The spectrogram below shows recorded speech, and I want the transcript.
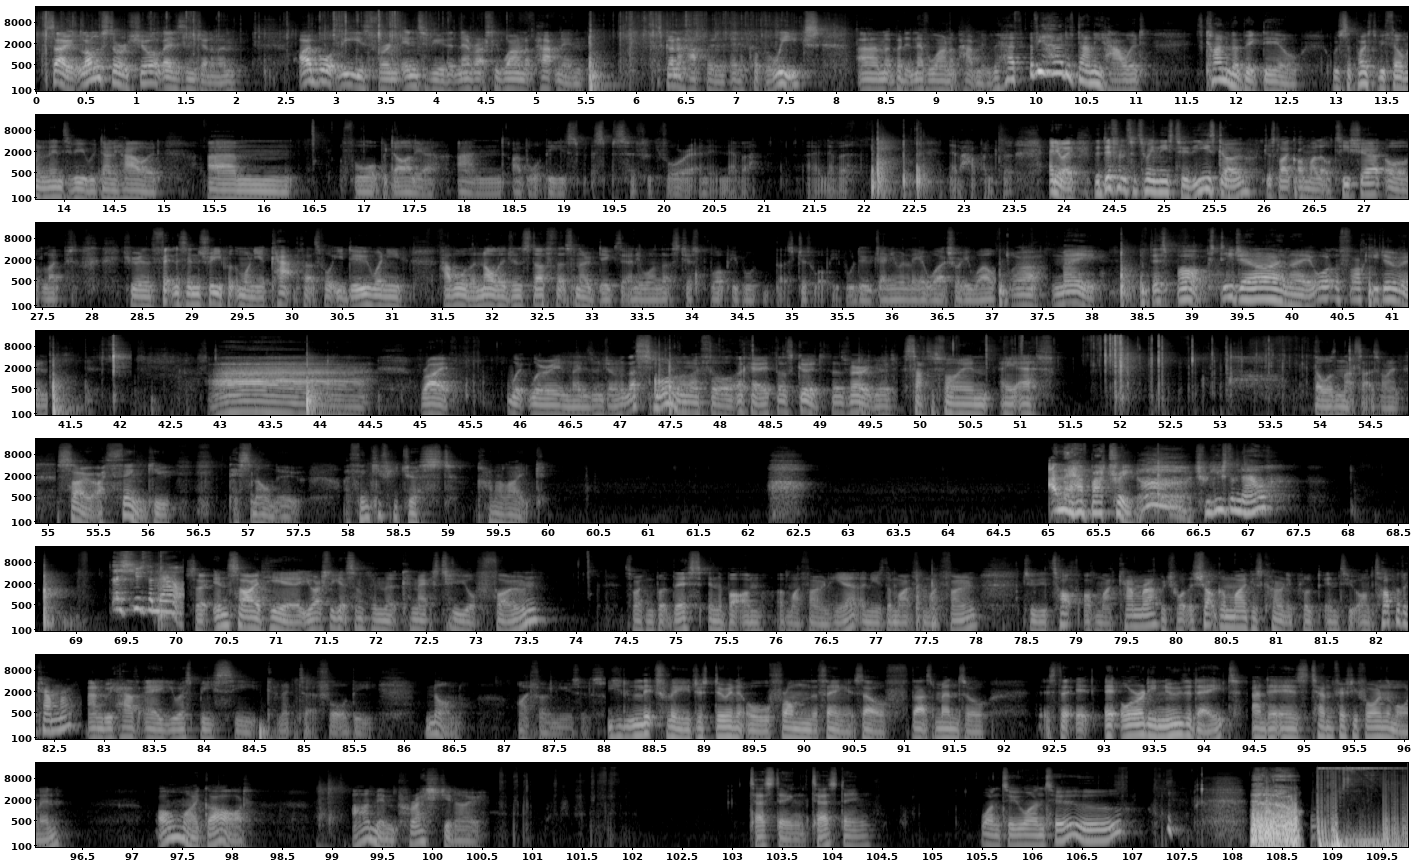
So, long story short, ladies and gentlemen, I bought these for an interview that never actually wound up happening. It's going to happen in a couple of weeks, um, but it never wound up happening. Have, have you heard of Danny Howard? It's kind of a big deal. We're supposed to be filming an interview with Danny Howard um, for Bedalia, and I bought these specifically for it, and it never, uh, never, never happened. But anyway, the difference between these two, these go just like on my little t-shirt, or like if you're in the fitness industry, you put them on your cap. That's what you do when you have all the knowledge and stuff. That's no digs at anyone. That's just what people. That's just what people do. Genuinely, it works really well. Oh, mate, this box, DJI, mate. What the fuck are you doing? Ah, Right. We're in, ladies and gentlemen. That's smaller than I thought. Okay, that's good. That's very good. Satisfying AF. That wasn't that satisfying. So I think you, they smell new. I think if you just kind of like, and they have battery. Should we use them now? Let's use them now. So inside here, you actually get something that connects to your phone. So I can put this in the bottom of my phone here and use the mic from my phone to the top of my camera, which is what the shotgun mic is currently plugged into on top of the camera. And we have a USB-C connector for the non-iPhone users. You literally just doing it all from the thing itself. That's mental. It's that it, it already knew the date and it is 10.54 in the morning. Oh my God. I'm impressed, you know. Testing, testing. One, two, one, two. Hello.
